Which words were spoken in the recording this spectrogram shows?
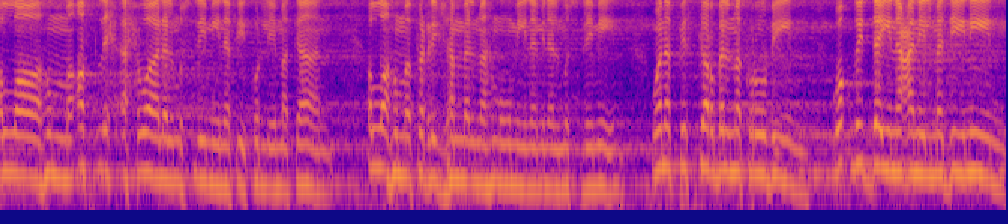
اللهم أصلح أحوال المسلمين في كل مكان. اللهم فرج هم المهمومين من المسلمين. ونفس كرب المكروبين. واقض الدين عن المدينين.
